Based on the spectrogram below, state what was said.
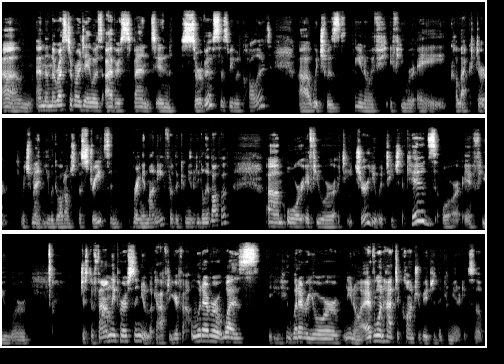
Um, and then the rest of our day was either spent in service as we would call it uh, which was you know if, if you were a collector which meant you would go out onto the streets and bring in money for the community to live off of um, or if you were a teacher you would teach the kids or if you were just a family person you look after your family whatever it was whatever your you know everyone had to contribute to the community. So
